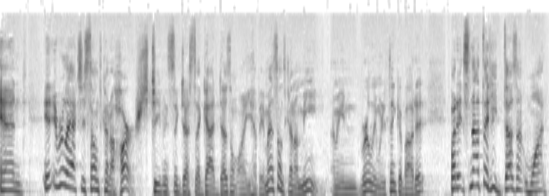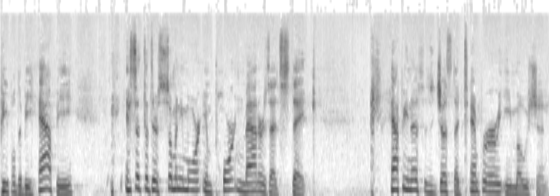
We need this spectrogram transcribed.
And it, really actually sounds kind of harsh to even suggest that God doesn't want you happy. I mean, that sounds kind of mean. I mean, really, when you think about it. But it's not that He doesn't want people to be happy, it's that there's so many more important matters at stake. Happiness is just a temporary emotion.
